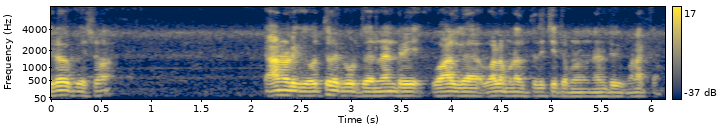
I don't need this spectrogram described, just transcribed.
இரவு பேசுவேன் காணொலிக்கு ஒத்துழைப்பு கொடுத்தது நன்றி. வாழ்க வளமுடன் திருச்சிட்டம்பலம் நன்றி வணக்கம்.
